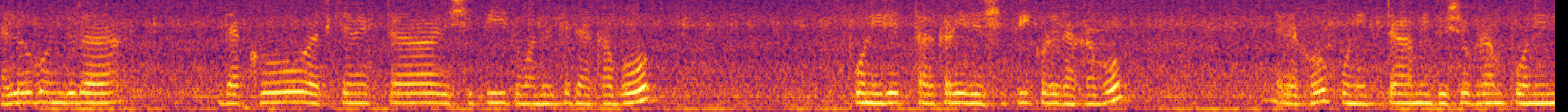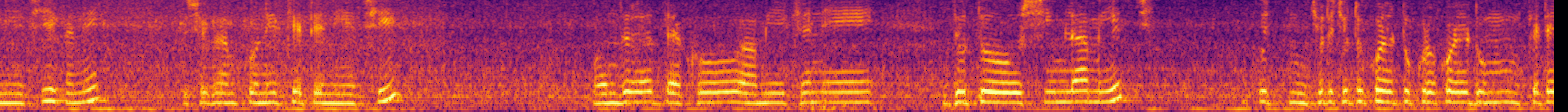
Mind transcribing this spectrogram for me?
হ্যালো বন্ধুরা, দেখো আজকে আমি একটা রেসিপি তোমাদেরকে দেখাবো। পনিরের তরকারি রেসিপি করে দেখাবো। দেখো, পনিরটা আমি দুশো গ্রাম পনির নিয়েছি এখানে। দুশো গ্রাম পনির কেটে নিয়েছি। বন্ধুরা, দেখো, আমি এখানে দুটো শিমলা মির্চ ছোট ছোট করে টুকরো করে ডুম, কেটে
